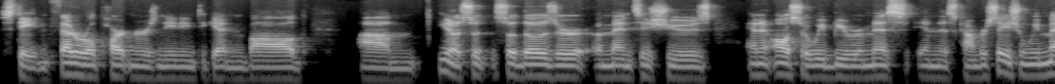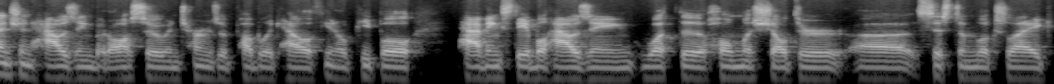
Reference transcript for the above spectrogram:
state and federal partners needing to get involved. Um, you know, so so those are immense issues. And also, we'd be remiss in this conversation. We mentioned housing, but also in terms of public health, you know, people having stable housing, what the homeless shelter uh, system looks like,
